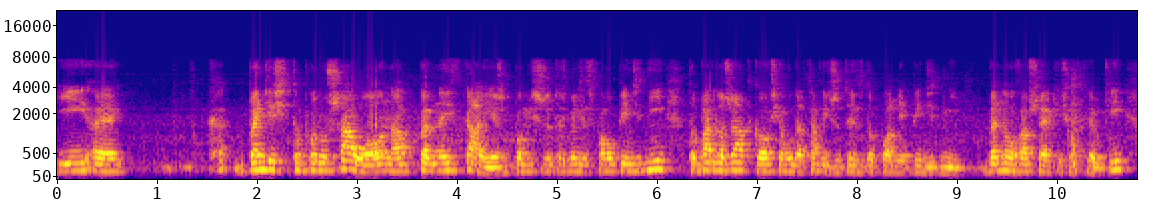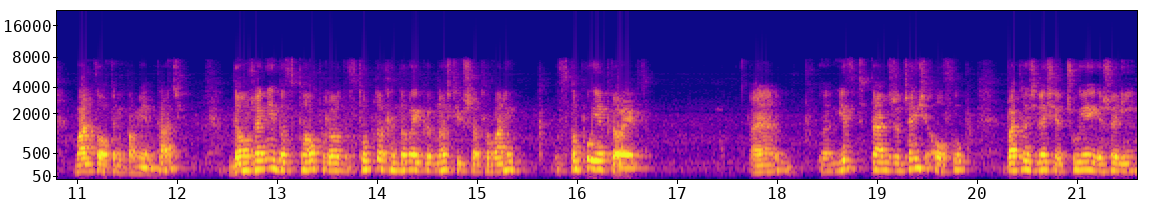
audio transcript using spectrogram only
i e, będzie się to poruszało na pewnej skali. Jeżeli pomyślisz, że coś będzie trwało 5 dni, to bardzo rzadko się uda trafić, że to jest dokładnie 5 dni. Będą zawsze jakieś odchyłki, warto o tym pamiętać. Dążenie do 100% pewności w szacowaniu stopuje projekt. Jest tak, że część osób bardzo źle się czuje, jeżeli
